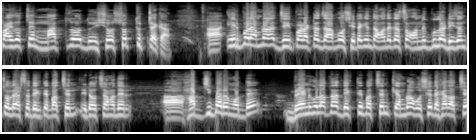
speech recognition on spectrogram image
প্রাইস হচ্ছে মাত্র দুইশো সত্তর টাকা। এরপরে আমরা যে প্রোডাক্টটা যাব, সেটা কিন্তু আমাদের কাছে অনেকগুলো ডিজাইন চলে আসছে, দেখতে পাচ্ছেন। এটা হচ্ছে আমাদের হাফ জিপারের মধ্যে। ব্র্যান্ডগুলো আপনারা দেখতে পাচ্ছেন ক্যামেরা অবশ্যই দেখা যাচ্ছে।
